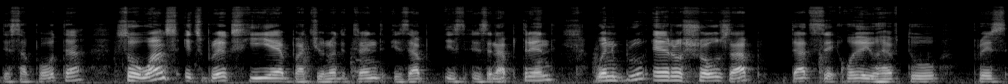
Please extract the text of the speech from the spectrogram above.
the supporter uh, so once it breaks here but you know the trend is up is, is an uptrend. When blue arrow shows up that's where you have to press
